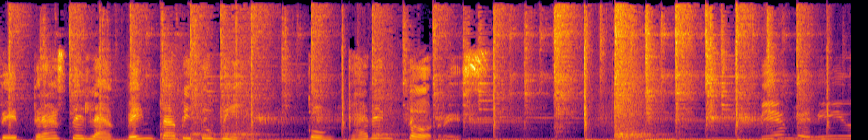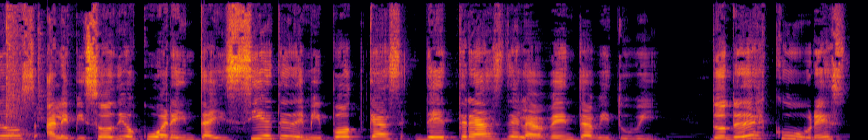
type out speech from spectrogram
Detrás de la venta B2B con Karen Torres. Bienvenidos al episodio 47 de mi podcast Detrás de la venta B2B donde descubres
